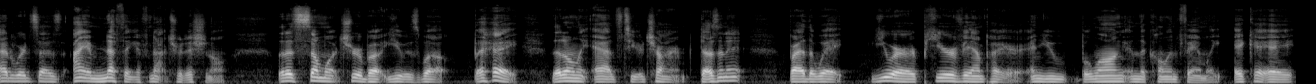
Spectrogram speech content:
Edward says, I am nothing if not traditional. That is somewhat true about you as well. But hey, that only adds to your charm, doesn't it? By the way, you are a pure vampire and you belong in the Cullen family, aka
